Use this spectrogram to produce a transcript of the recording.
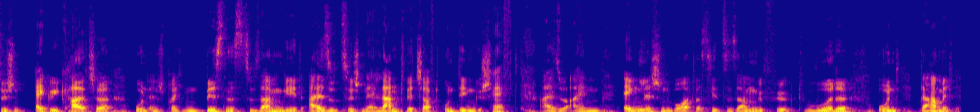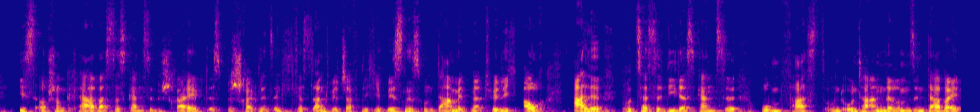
zwischen Agriculture und entsprechend Business zusammengeht, also zwischen der Landwirtschaft und dem Geschäft, also einem englischen Wort, was hier zusammengefügt wurde und damit ist auch schon klar, was das Ganze beschreibt. Es beschreibt letztendlich das landwirtschaftliche Business und damit natürlich auch alle Prozesse, die das Ganze umfasst. Und unter anderem sind dabei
